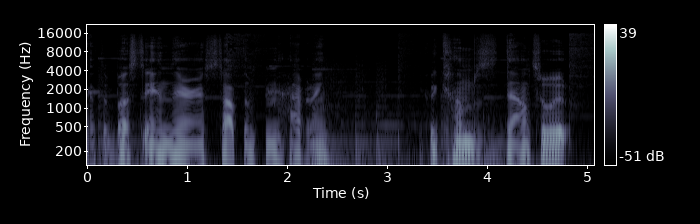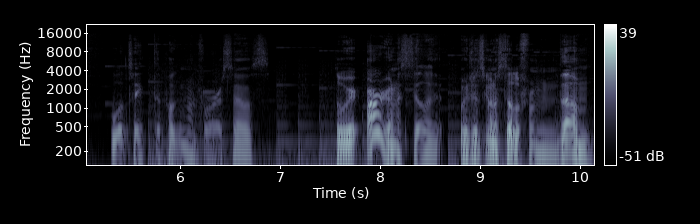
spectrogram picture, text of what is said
have to bust in there and stop them from happening. If it comes down to it, we'll take the Pokemon for ourselves. So we are gonna steal it. We're just gonna steal it from them.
